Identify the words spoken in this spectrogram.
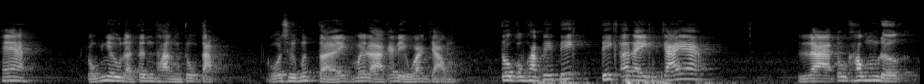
ha? Cũng như là tinh thần tu tập của sư mít tệ mới là cái điều quan trọng. Tôi cũng không thấy tiếc tiếc ở đây cái á, là tôi không được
